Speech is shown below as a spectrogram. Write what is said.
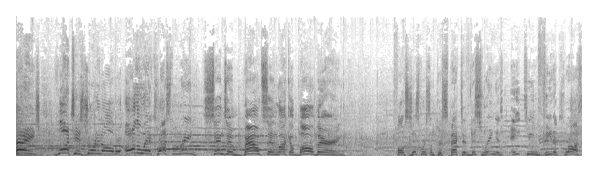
Paige launches Jordan Oliver all the way across the ring. Sends him bouncing like a ball bearing. Folks, just for some perspective, this ring is 18 feet across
